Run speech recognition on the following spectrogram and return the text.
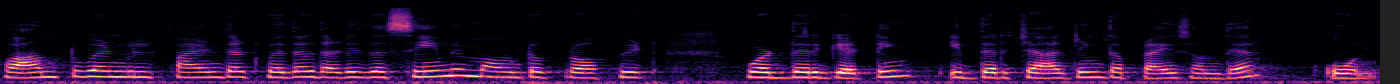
farm 2 and will find that whether that is the same amount of profit what they are getting if they are charging the price on their own.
